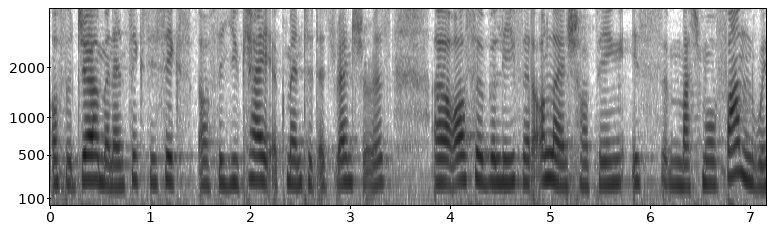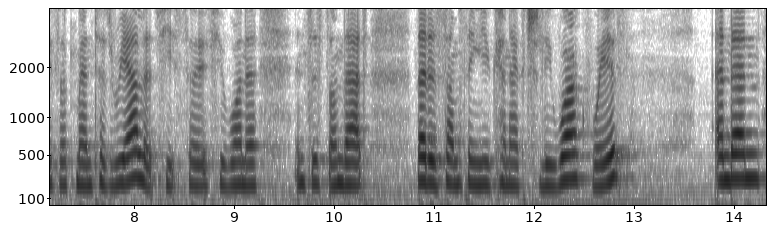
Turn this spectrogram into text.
of the German and 66 of the UK augmented adventurers uh, also believe that online shopping is much more fun with augmented reality. So if you want to insist on that, that is something you can actually work with. And then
